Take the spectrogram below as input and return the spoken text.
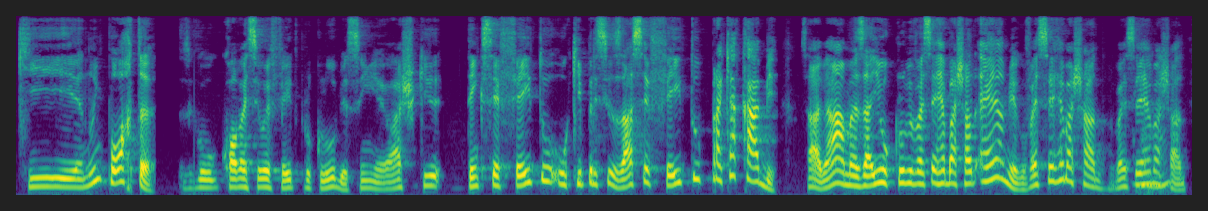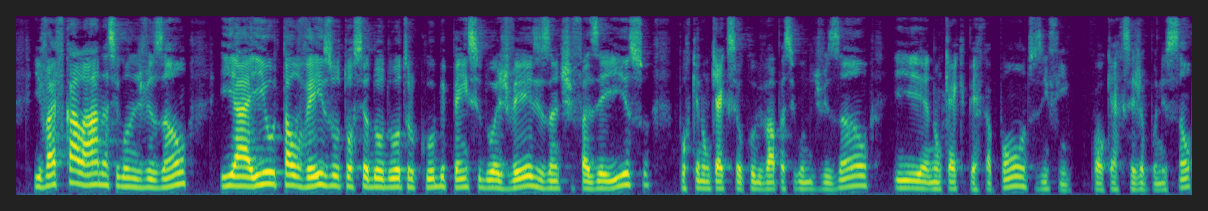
que não importa qual vai ser o efeito para o clube, assim, eu acho que tem que ser feito o que precisar ser feito para que acabe. sabe? Ah, mas aí o clube vai ser rebaixado. É, amigo, vai ser rebaixado, vai ser uhum. rebaixado. E vai ficar lá na segunda divisão. E aí o, talvez o torcedor do outro clube pense duas vezes antes de fazer isso, porque não quer que seu clube vá para a segunda divisão e não quer que perca pontos, enfim, qualquer que seja a punição.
